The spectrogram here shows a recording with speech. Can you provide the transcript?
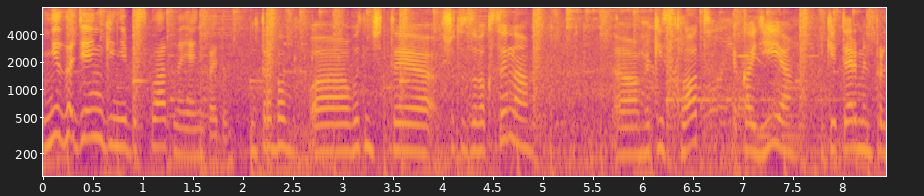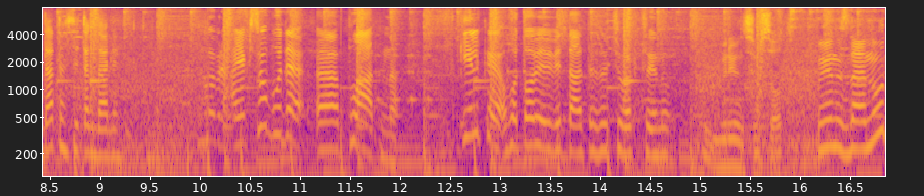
Ни за деньги, ни бесплатно я не пойду. Треба е, визначити, що це за вакцина, е, який склад, яка дія, який термін придатності і так далі. А якщо буде е, платно, скільки готові віддати за цю вакцину? Гривен 700. Ну я не знаю, ну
